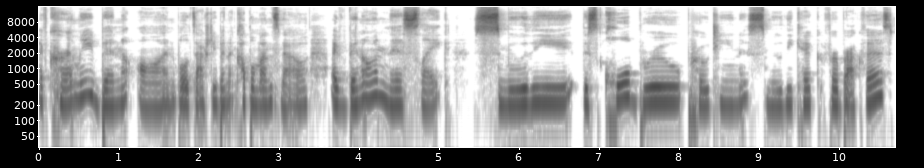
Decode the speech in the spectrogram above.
I've currently been on, well, it's actually been a couple months now. I've been on this like smoothie, this cold brew protein smoothie kick for breakfast.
